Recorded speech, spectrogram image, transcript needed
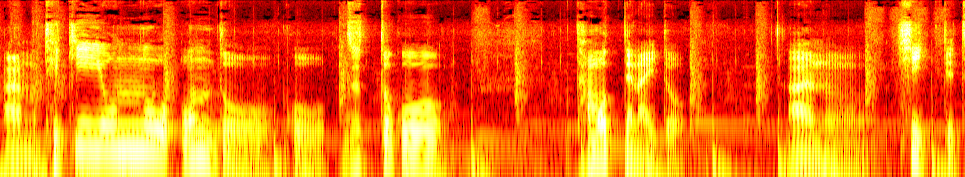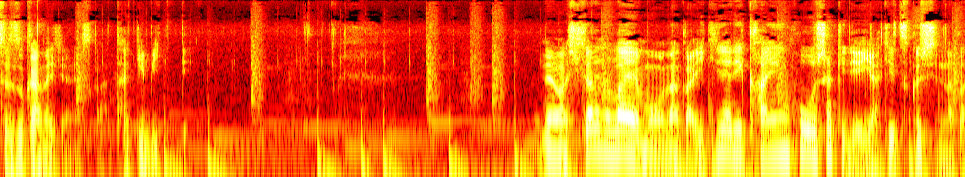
あの適温の温度をこうずっとこう保ってないとあの火って続かないじゃないですか焚き火ってでも光の場合もなんかいきなり火炎放射器で焼き尽くしてなんか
